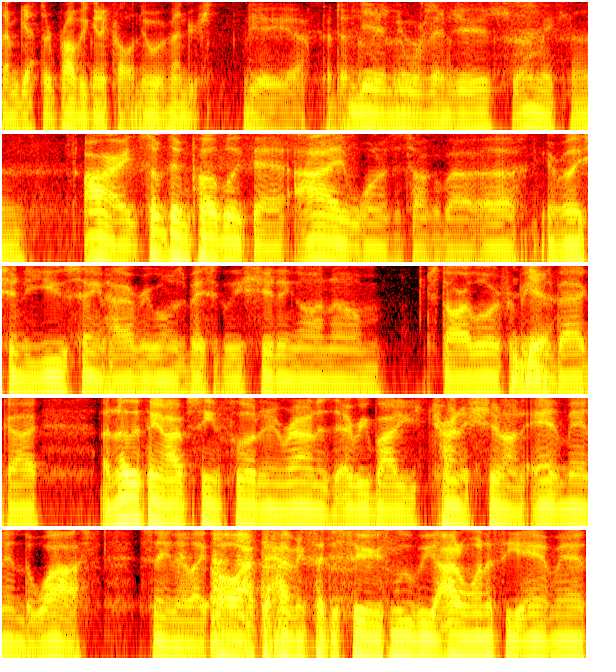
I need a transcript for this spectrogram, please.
I guess they're probably going to call it New Avengers. Yeah, yeah. That definitely Yeah, makes new more sense. Avengers. That makes sense. All right, something public that I wanted to talk about uh, in relation to you saying how everyone was basically shitting on um, Star Lord for being Yeah. the bad guy. Another thing I've seen floating around is everybody trying to shit on Ant Man and the Wasp, saying that like, oh, after having such a serious movie, I don't want to see Ant Man.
